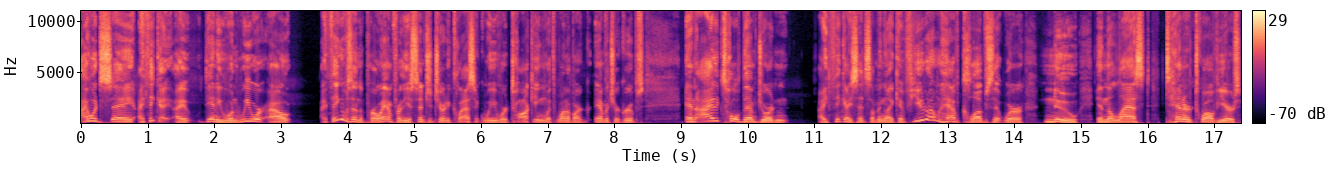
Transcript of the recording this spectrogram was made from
I would say, I think I, I, Danny, when we were out, I think it was in the Pro Am for the Ascension Charity Classic, we were talking with one of our amateur groups, and I told them, Jordan, I think I said something like, if you don't have clubs that were new in the last 10 or 12 years,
